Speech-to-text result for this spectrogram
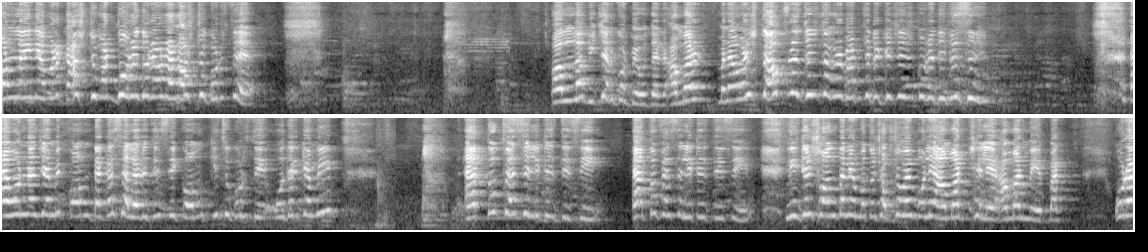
অনলাইনে আমার কাস্টমার ধরে ধরে ওরা নষ্ট করছে। আল্লাহ বিচার করবে ওদের। আমার মানে আমার স্টাফরা জাস্ট আমার ব্যবসাটাকে শেষ করে দিতেছে। এমন না যে আমি কম টাকা স্যালারি দিছি, কম কিছু করছি। ওদেরকে আমি ফ্যাসিলিটিস দিছি, এত ফ্যাসিলিটিস দিছি। নিজের সন্তানের মতো সবসময় বলি আমার ছেলে, আমার মেয়ে বাট ওরা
